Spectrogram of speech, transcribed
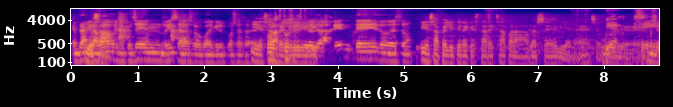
En plan, grabado, que se escuchen risas o cualquier cosa, Y esa, O las de peli, la gente y todo eso. y esa peli tiene que estar hecha para verse bien, ¿eh? Seguro Bien, que Sí, que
